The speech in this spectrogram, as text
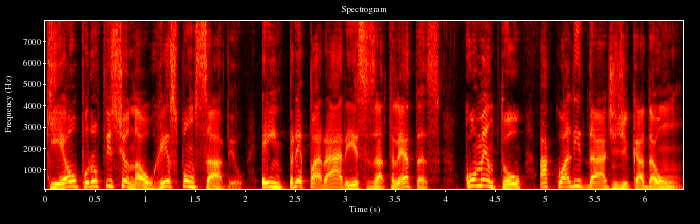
que é o profissional responsável em preparar esses atletas, comentou a qualidade de cada um.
